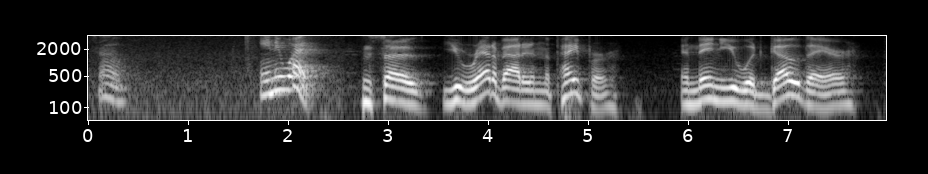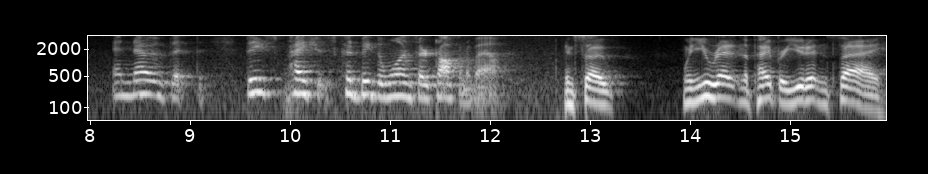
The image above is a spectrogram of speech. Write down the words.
So, anyway, And so you read about it in the paper, and then you would go there. and know that th- these patients could be the ones they're talking about. And so when you read it in the paper, you didn't say,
